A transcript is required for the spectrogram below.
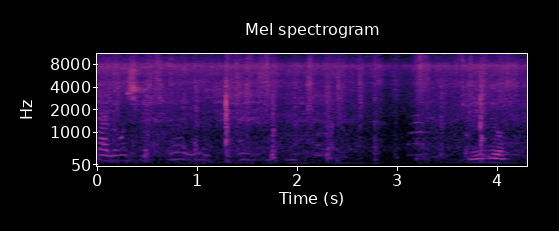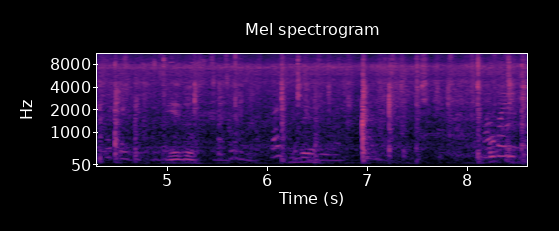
Плане безопасности. Иду. Иду. Ветер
